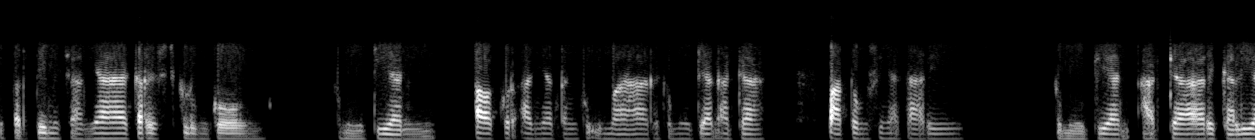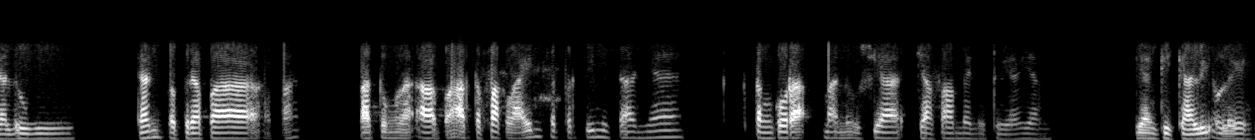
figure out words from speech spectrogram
Seperti misalnya keris kelungkung, kemudian Al-Qur'annya Tengku Umar, kemudian ada patung Singasari, kemudian ada regalia Louis dan beberapa apa patung apa artefak lain seperti misalnya tengkorak manusia Javamen itu ya yang yang digali oleh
